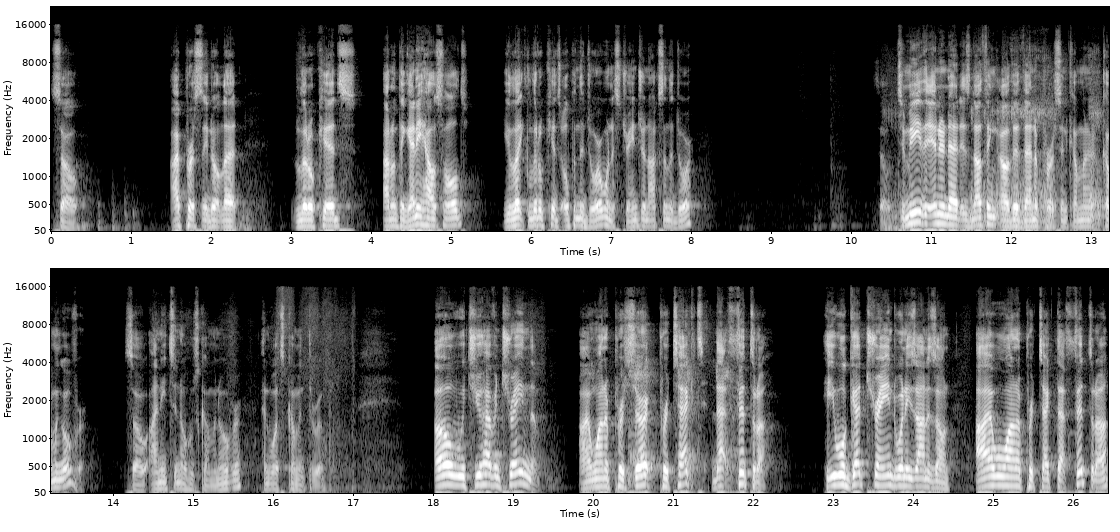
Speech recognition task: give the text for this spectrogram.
So, I personally don't let little kids, I don't think any household, you let little kids open the door when a stranger knocks on the door? So to me, the internet is nothing other than a person coming coming over. So I need to know who's coming over and what's coming through. Oh, which you haven't trained them. I want to protect that fitra. He will get trained when he's on his own. I will want to protect that fitra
